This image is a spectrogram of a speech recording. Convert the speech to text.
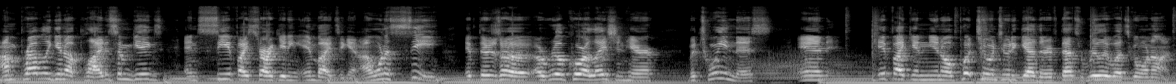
I'm probably going to apply to some gigs and see if I start getting invites again. I want to see if there's a, a real correlation here between this and if I can, you know, put two and two together, if that's really what's going on.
